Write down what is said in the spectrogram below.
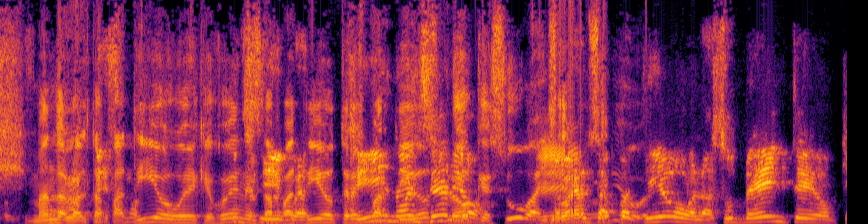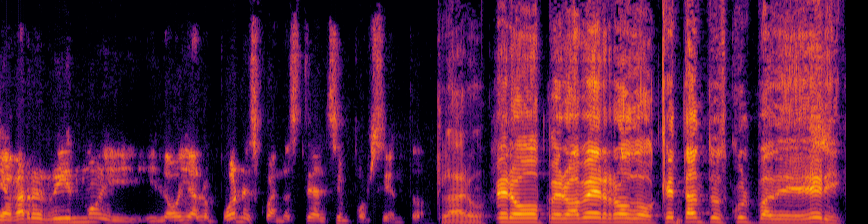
Pues, Mándalo al tapatío, güey, que juegue en el tapatío tres partidos y luego que suba. Que vaya al tapatío o la sub-20 o que agarre ritmo y, luego ya lo pones cuando esté al 100%. Claro. Pero, pero a ver, Rodo, ¿qué tanto es culpa de Eric?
